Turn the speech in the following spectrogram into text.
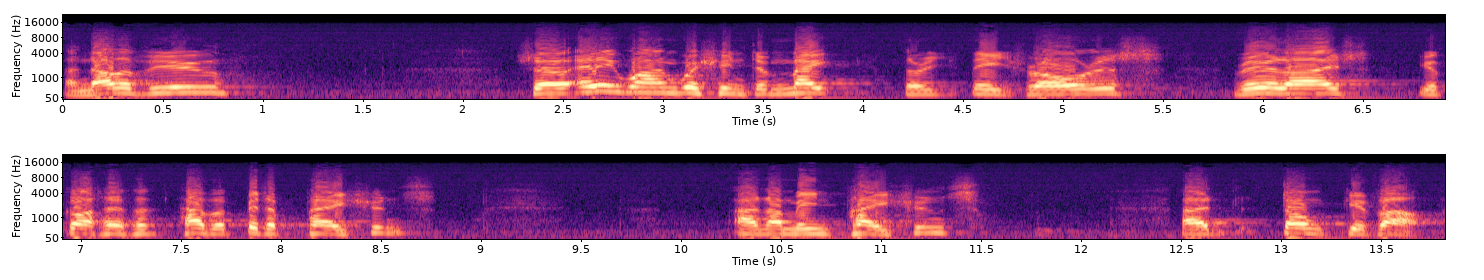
Another view. So anyone wishing to make the, these rollers realize you've got to have a bit of patience, and I mean patience, and don't give up.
